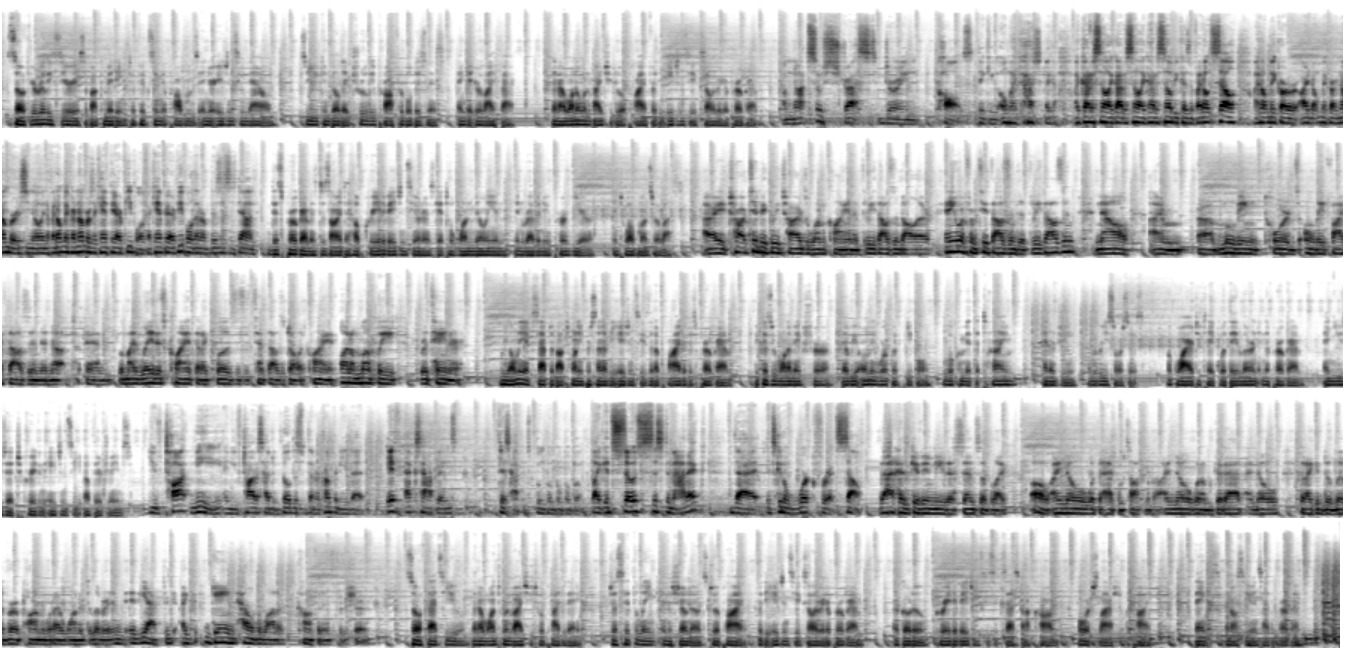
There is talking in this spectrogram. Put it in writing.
So, if you're really serious about committing to fixing the problems in your agency now so you can build a truly profitable business and get your life back, then I want to invite you to apply for the Agency Accelerator program. I'm not so stressed during calls, thinking, "Oh my gosh, I, got, I gotta sell, I gotta sell, I gotta sell," because if I don't sell, I don't make our I don't make our numbers, you know, and if I don't make our numbers, I can't pay our people. If I can't pay our people, then our business is down. This program is designed to help creative agency owners get to 1 million in revenue per year in 12 months or less. I char- typically charge one client a three thousand dollar, anywhere from two thousand to three thousand. Now I'm uh, moving towards only five thousand and up, and my latest client that I closed is a ten thousand dollar client on a monthly retainer. We only accept about 20% of the agencies that apply to this program because we want to make sure that we only work with people who will commit the time, energy, and resources required to take what they learn in the program and use it to create an agency of their dreams. You've taught me and you've taught us how to build this within our company that if X happens, this happens. Boom, boom, boom, boom, boom. Like it's so systematic that it's gonna work for itself. That has given me the sense of like, oh, I know what the heck I'm talking about. I know what I'm good at. I know that I can deliver upon what I want to deliver. And it, yeah, I gain hell of a lot of confidence for sure. So if that's you, then I want to invite you to apply today. Just hit the link in the show notes to apply for the Agency Accelerator program or go to creativeagencysuccess.com forward slash apply. Thanks, and I'll see you inside the program.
